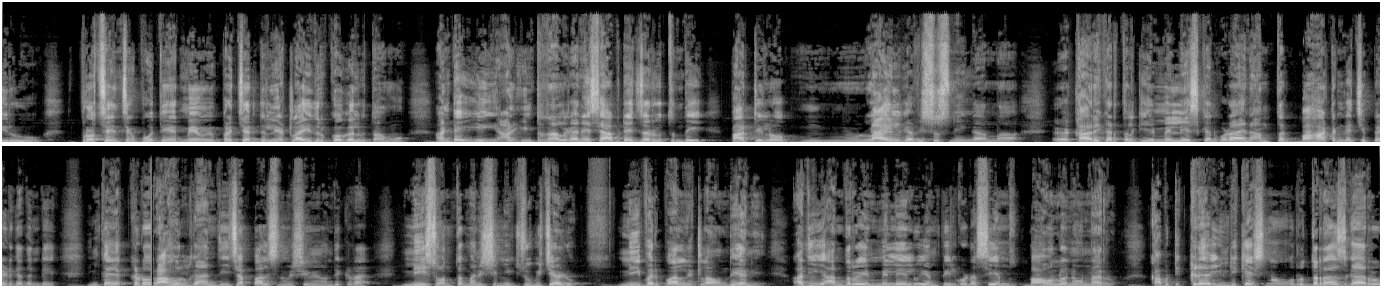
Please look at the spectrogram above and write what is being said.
మీరు ప్రోత్సహించకపోతే మేము ప్రత్యర్థుల్ని ఎట్లా ఎదుర్కోగలుగుతాము? అంటే ఈ ఇంటర్నల్గానే శాబటేజ్ జరుగుతుంది. పార్టీలో లాయల్గా విశ్వసనీయంగా ఉన్న కార్యకర్తలకి ఎమ్మెల్యేస్ కానీ కూడా ఆయన అంత బాహాటంగా చెప్పాడు కదండి. ఇంకా ఎక్కడో రాహుల్ గాంధీ చెప్పాల్సిన విషయం ఏముంది ఇక్కడ? నీ సొంత మనిషి నీకు చూపించాడు. నీ పరిపాలన ఇట్లా ఉంది అని. అది అందరూ ఎమ్మెల్యేలు ఎంపీలు కూడా సేమ్ భావంలోనే ఉన్నారు. కాబట్టి ఇక్కడే ఇండికేషను రుద్రరాజు గారు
